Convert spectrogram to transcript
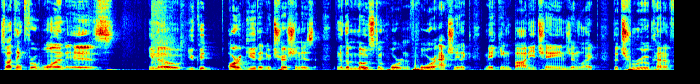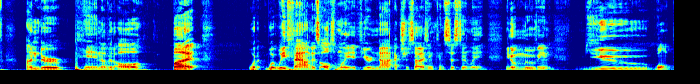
So I think for one is, you know, you could argue that nutrition is, you know, the most important for actually like making body change and like the true kind of underpin of it all. But what what we found is ultimately if you're not exercising consistently, you know, moving, you won't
